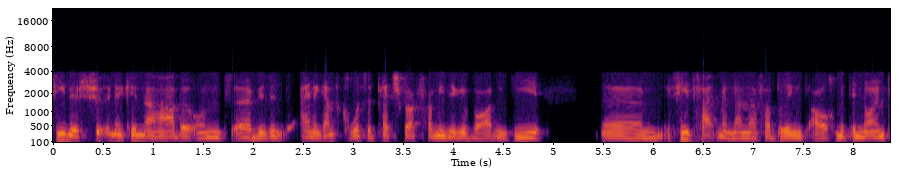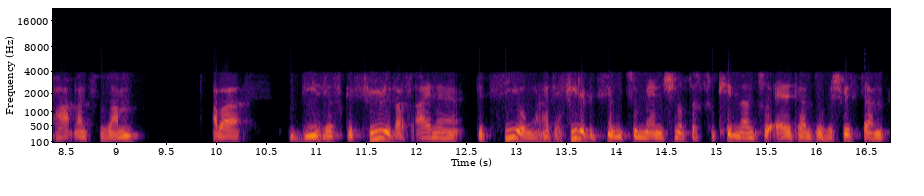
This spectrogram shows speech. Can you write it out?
viele schöne Kinder habe und äh, wir sind eine ganz große Patchwork-Familie geworden, die ähm, viel Zeit miteinander verbringt, auch mit den neuen Partnern zusammen. Aber dieses Gefühl, was eine Beziehung, man hat ja viele Beziehungen zu Menschen, ob das zu Kindern, zu Eltern, zu Geschwistern,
